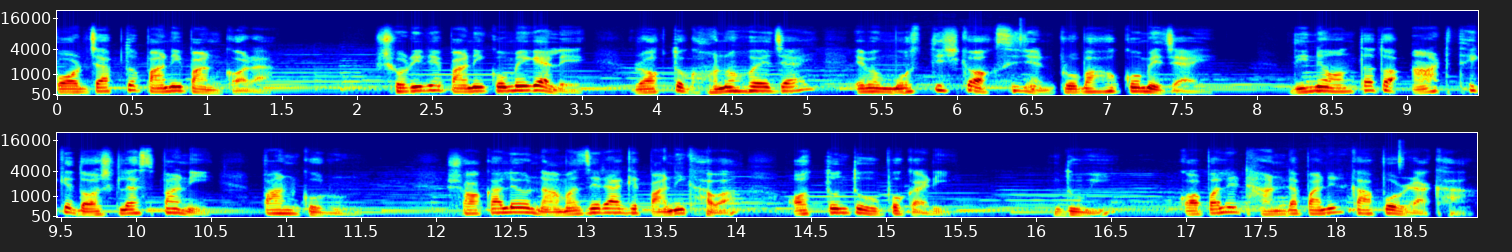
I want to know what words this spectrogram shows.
পর্যাপ্ত পানি পান করা। শরীরে পানি কমে গেলে রক্ত ঘন হয়ে যায় এবং মস্তিষ্কে অক্সিজেন প্রবাহ কমে যায়। দিনে অন্তত আট থেকে দশ গ্লাস পানি পান করুন। সকালেও নামাজের আগে পানি খাওয়া অত্যন্ত উপকারী। দুই, কপালে ঠান্ডা পানির কাপড় রাখা।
